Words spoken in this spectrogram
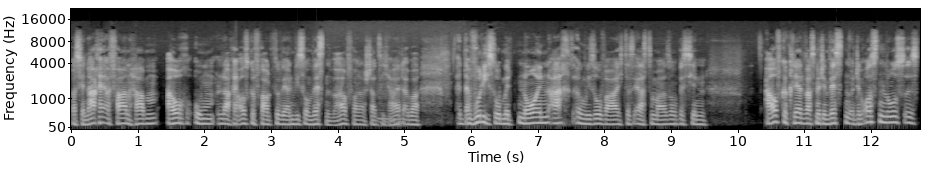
was wir nachher erfahren haben, auch um nachher ausgefragt zu werden, wie es so im Westen war von der Stadtsicherheit. Mhm. Aber äh, da wurde ich so mit neun, acht, irgendwie so war ich das erste Mal so ein bisschen aufgeklärt, was mit dem Westen und dem Osten los ist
